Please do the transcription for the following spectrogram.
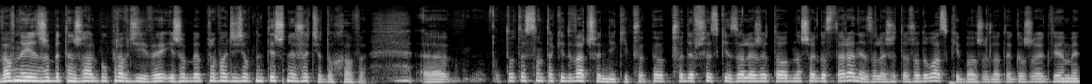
ważne jest, żeby ten żal był prawdziwy i żeby prowadzić autentyczne życie duchowe. E, tutaj są takie dwa czynniki. Przede wszystkim zależy to od naszego starania, zależy też od łaski Bożej, dlatego że jak wiemy,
